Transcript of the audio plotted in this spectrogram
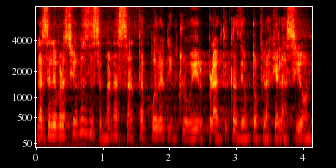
las celebraciones de Semana Santa pueden incluir prácticas de autoflagelación,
